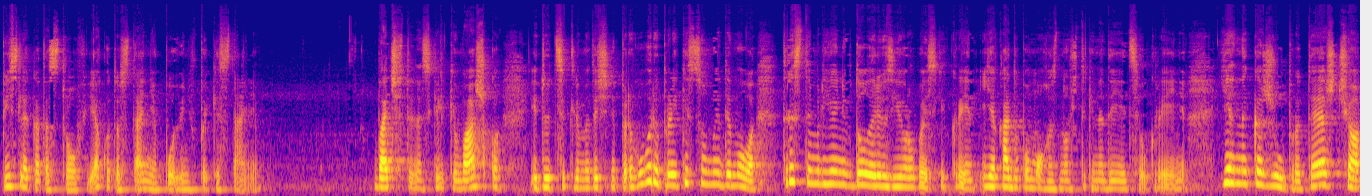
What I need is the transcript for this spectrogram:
після катастроф, як от остання повінь в Пакистані. Бачите, наскільки важко ідуть ці кліматичні переговори, про які суми йде мова? 300 мільйонів доларів з європейських країн. І яка допомога знову ж таки надається Україні? Я не кажу про те, що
